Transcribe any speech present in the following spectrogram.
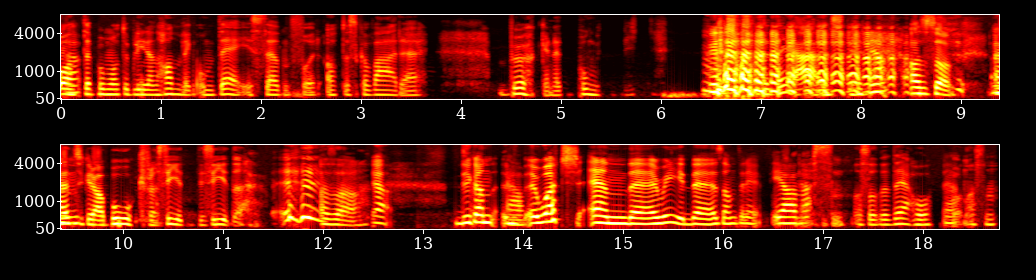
Og at det på en måte blir en handling om det, istedenfor at det skal være bøkene et punkt ikke. Det er det jeg ønsker. Altså, jeg ønsker å ha bok fra side til side. Altså, Ja. Du kan Ja. watch and eh, read eh, samtidig. ja, nesten. Altså, det er det jeg håper på, nesten.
